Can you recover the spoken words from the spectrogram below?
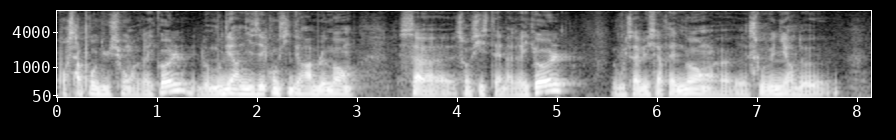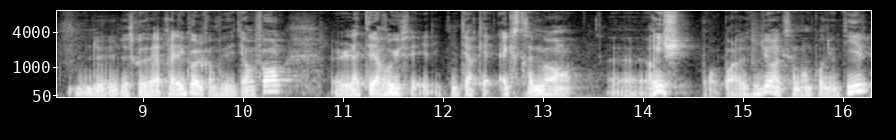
pour sa production agricole, de moderniser considérablement son système agricole. Vous savez certainement, souvenir de, de, ce que vous avez appris à l'école quand vous étiez enfant, la terre russe est une terre qui est extrêmement euh, riche pour, l'agriculture, extrêmement productive,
